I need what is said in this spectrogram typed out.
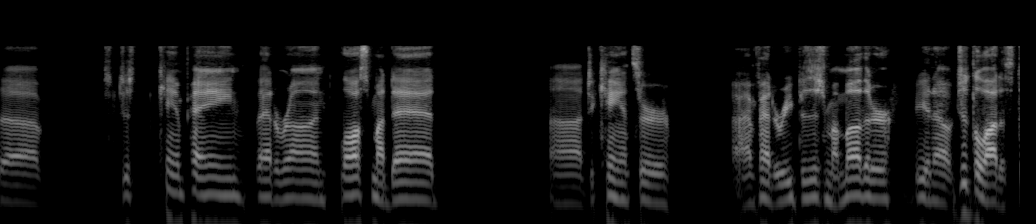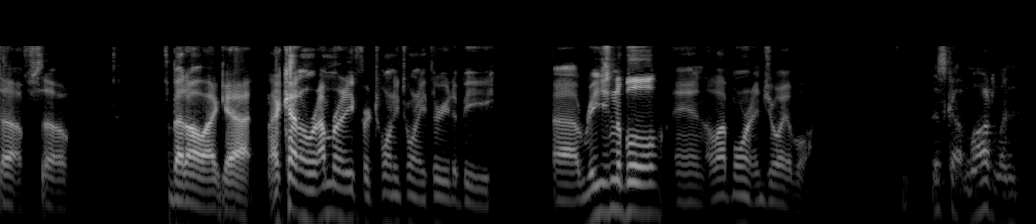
uh, just campaign, I had to run, lost my dad uh, to cancer. I've had to reposition my mother. You know, just a lot of stuff. So it's about all I got. I kind of I'm ready for 2023 to be uh, reasonable and a lot more enjoyable. This got modeling.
